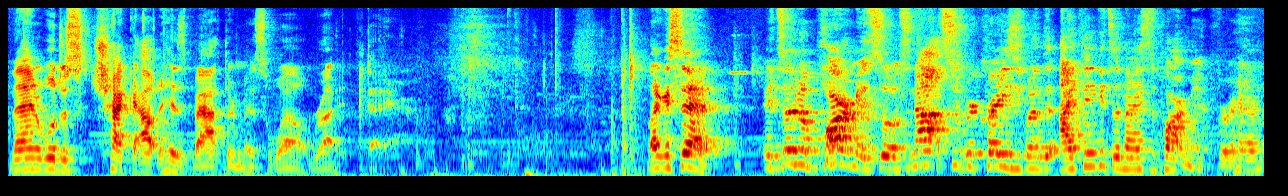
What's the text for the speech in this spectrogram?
then we'll just check out his bathroom as well, right there. Like I said, it's an apartment, so it's not super crazy, but I think it's a nice apartment for him.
